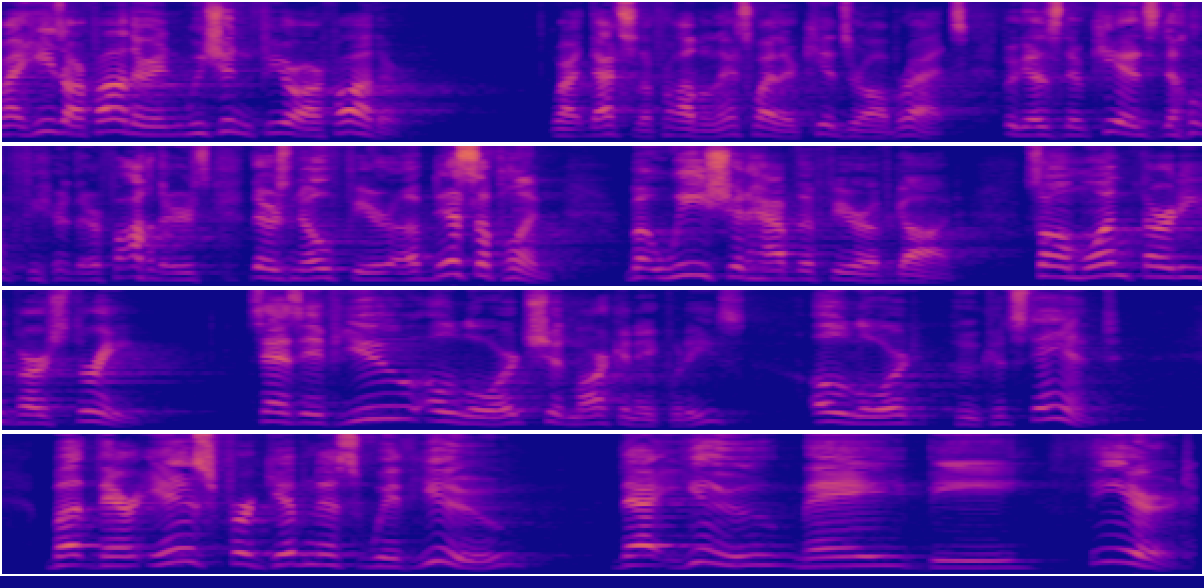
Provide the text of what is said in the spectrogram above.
right? He's our Father and we shouldn't fear our Father. Right, that's the problem. That's why their kids are all brats, because their kids don't fear their fathers. There's no fear of discipline. But we should have the fear of God. Psalm 130, verse 3 says, If you, O Lord, should mark iniquities, O Lord, who could stand? But there is forgiveness with you that you may be feared.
